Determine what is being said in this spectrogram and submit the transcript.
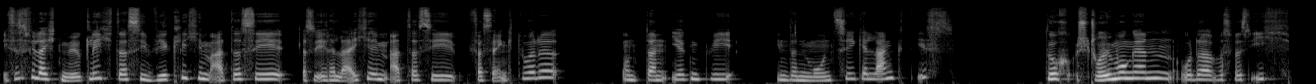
Ist es vielleicht möglich, dass sie wirklich im Attersee, also ihre Leiche im Attersee versenkt wurde und dann irgendwie in den Mondsee gelangt ist? Durch Strömungen oder was weiß ich,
